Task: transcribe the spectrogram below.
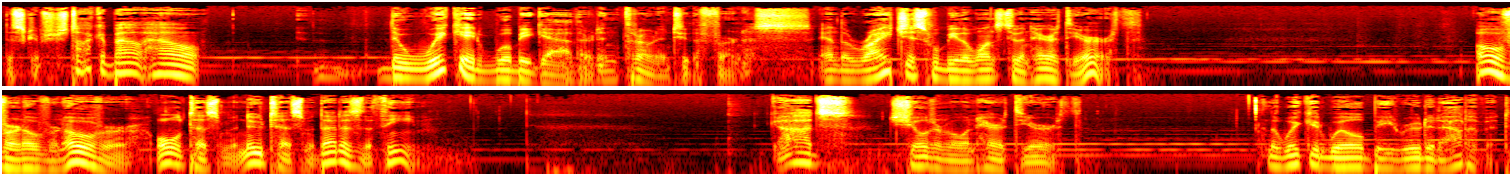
The scriptures talk about how the wicked will be gathered and thrown into the furnace, and the righteous will be the ones to inherit the earth. Over and over and over, Old Testament, New Testament, that is the theme. God's children will inherit the earth. The wicked will be rooted out of it.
